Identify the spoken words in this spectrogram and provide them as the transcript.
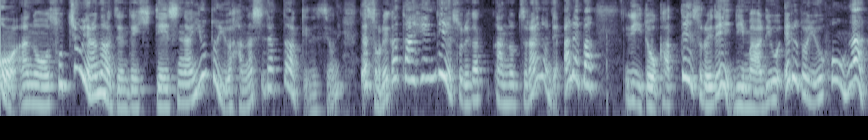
を、あの、そっちをやるのは全然否定しないよという話だったわけですよね。で、それが大変で、それが、あの、辛いのであれば、リートを買って、それで利回りを得るという方が、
